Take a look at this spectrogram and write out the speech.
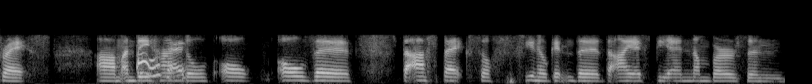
Press, um, and they oh, okay. handled all all the the aspects of you know getting the the ISBN numbers and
